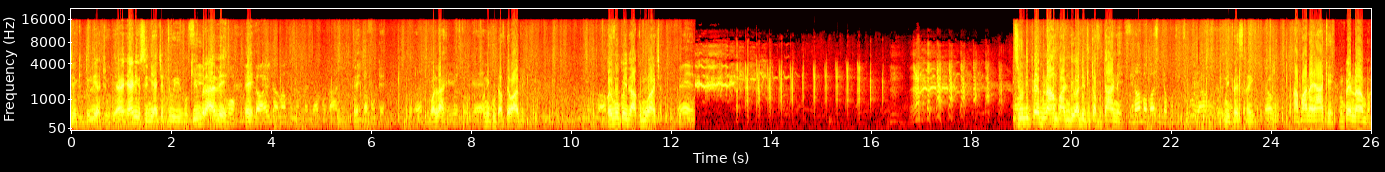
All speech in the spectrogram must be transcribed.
Cheki, tulia tu, yaani usiniache tu hivyo kimbradhi. Eh. Eh. Nitafute. Eh? wallahi unikutafute wapi? Kwa hivyo uko idhaa kumwacha? Eh, Si unipe namba ndio hadi tutafutane. ni namba basi nitakuchukua yangu. Ni pesa hii? Hapana yake, mpe namba.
